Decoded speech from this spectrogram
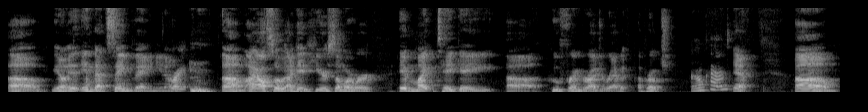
um, you know, in, in that same vein, you know. Right. Um, I also I did hear somewhere where it might take a uh, Who Framed Roger Rabbit approach. Okay. Yeah. Um,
